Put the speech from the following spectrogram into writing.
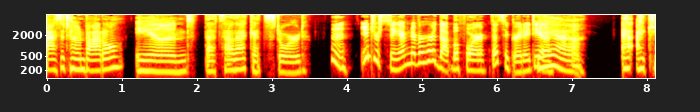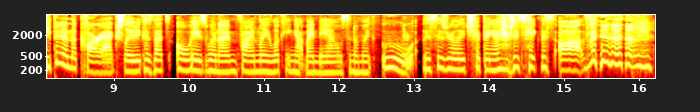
acetone bottle, and that's how that gets stored. Hmm, interesting. I've never heard that before. That's a great idea. Yeah. I keep it in the car actually because that's always when I'm finally looking at my nails and I'm like, ooh, this is really chipping. I have to take this off.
